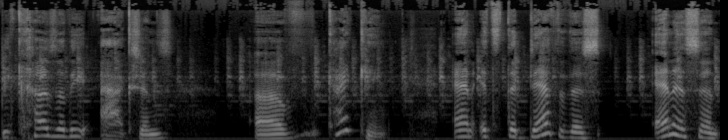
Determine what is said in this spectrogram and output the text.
because of the actions of Kite King. And it's the death of this innocent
